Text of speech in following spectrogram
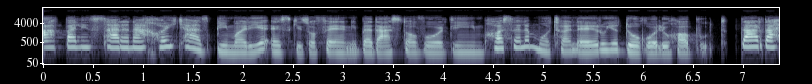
اولین سرنخهایی که از بیماری اسکیزوفرنی به دست آوردیم حاصل مطالعه روی دوقلوها بود. در دهه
